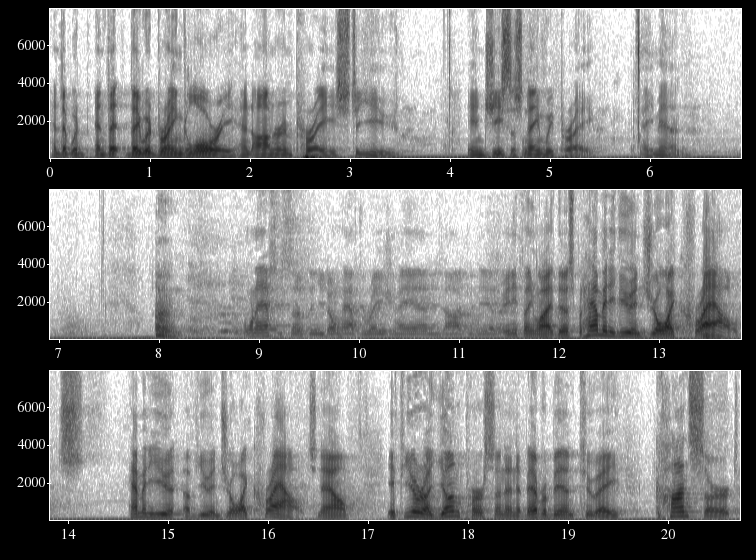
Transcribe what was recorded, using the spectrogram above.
and that, would, and that they would bring glory and honor and praise to you. In Jesus' name we pray. Amen. I want to ask you something. You don't have to raise your hand, nod your head, or anything like this, but how many of you enjoy crowds? How many of you enjoy crowds? Now, if you're a young person and have ever been to a concert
